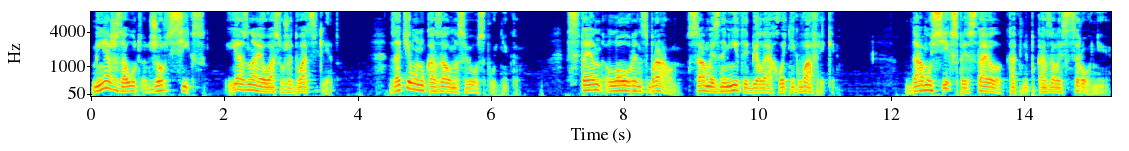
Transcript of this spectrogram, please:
Меня же зовут Джордж Сикс, я знаю вас уже 20 лет. Затем он указал на своего спутника. Стэн Лоуренс Браун, самый знаменитый белый охотник в Африке. Даму Сикс представил, как мне показалось, с иронией.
